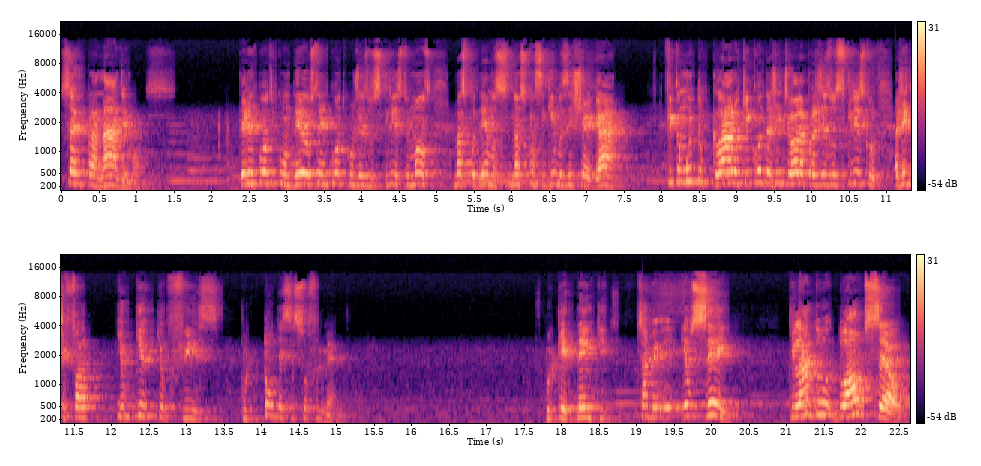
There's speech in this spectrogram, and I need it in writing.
Serve para nada, irmãos. Ter um encontro com Deus, ter um encontro com Jesus Cristo, irmãos, nós podemos, nós conseguimos enxergar. Fica muito claro que quando a gente olha para Jesus Cristo, a gente fala: e o que que eu fiz por todo esse sofrimento? Porque tem que, sabe, eu sei que lá do, do alto céu,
